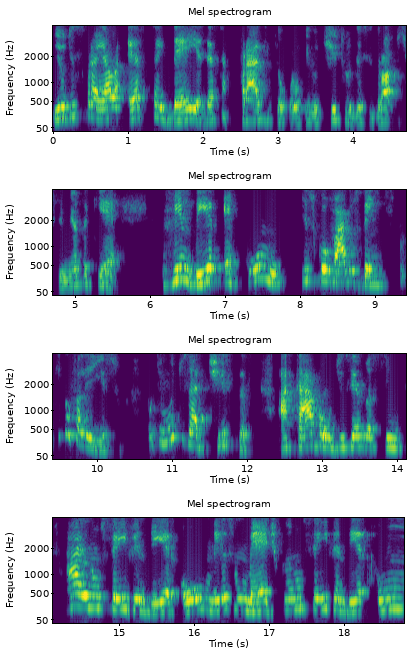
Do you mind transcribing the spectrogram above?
E eu disse para ela essa ideia dessa frase que eu coloquei no título desse drop de pimenta que é vender é como escovar os dentes. Por que, que eu falei isso? Porque muitos artistas acabam dizendo assim: ah, eu não sei vender, ou mesmo um médico, eu não sei vender, um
